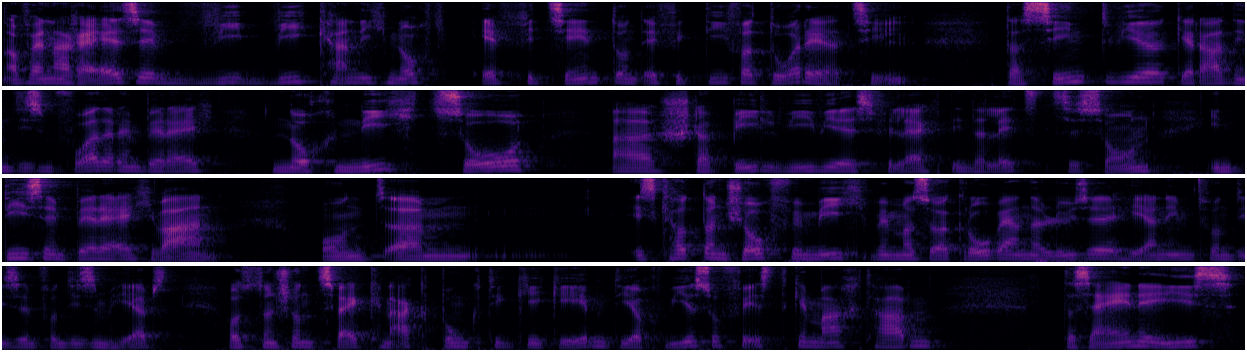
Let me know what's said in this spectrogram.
auf einer Reise, wie, wie kann ich noch effizienter und effektiver Tore erzielen. Da sind wir gerade in diesem vorderen Bereich noch nicht so äh, stabil, wie wir es vielleicht in der letzten Saison in diesem Bereich waren. Und ähm, es hat dann schon für mich, wenn man so eine grobe Analyse hernimmt von diesem, von diesem Herbst, hat es dann schon zwei Knackpunkte gegeben, die auch wir so festgemacht haben. Das eine ist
